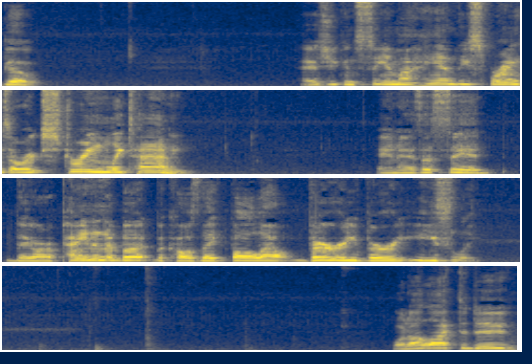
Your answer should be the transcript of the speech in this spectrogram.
go. As you can see in my hand, these springs are extremely tiny. And as I said, they are a pain in the butt because they fall out very, very easily. What I like to do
